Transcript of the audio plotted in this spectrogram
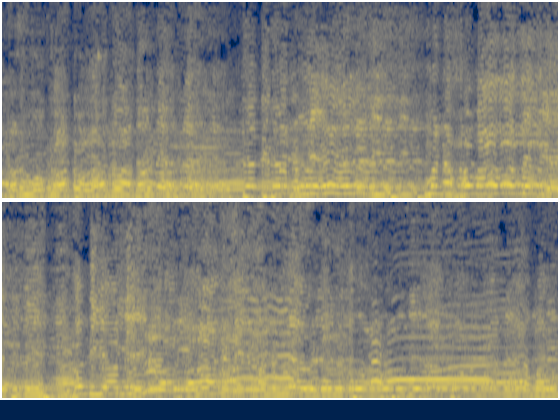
કડવો કાંટો લાગવા દો ને મેહરડી મને હવા દેવી હતી કંડિયાની કારણાની મને મેહરડી કોણ પૂજે કોણ માને મરી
